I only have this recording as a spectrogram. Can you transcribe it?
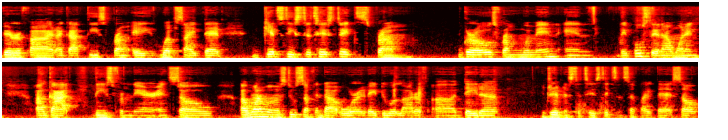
verified. I got these from a website that gets these statistics from girls, from women, and they posted. And I went and uh, got these from there. And so uh, one of them is do dosomething.org. They do a lot of uh, data driven statistics and stuff like that. So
